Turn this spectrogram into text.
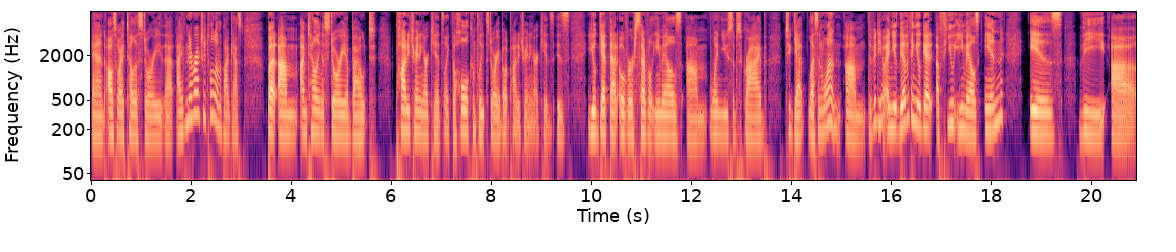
and also I tell a story that I've never actually told on the podcast but um, I'm telling a story about potty training our kids like the whole complete story about potty training our kids is you'll get that over several emails um, when you subscribe to get lesson one um, the video. And you, the other thing you'll get a few emails in is the uh,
